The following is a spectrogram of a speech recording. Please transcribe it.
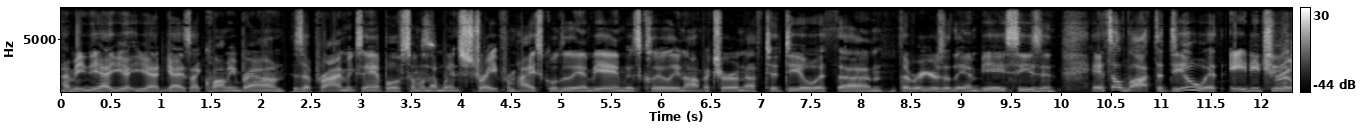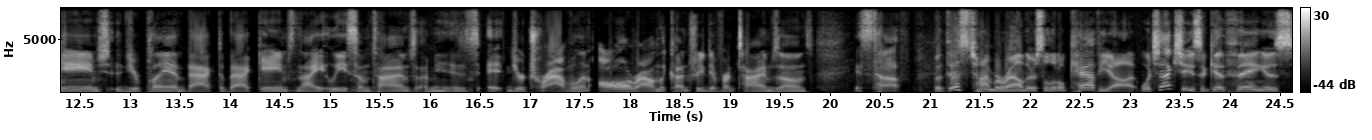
I mean, yeah, you, you had guys like Kwame Brown is a prime example of someone that went straight from high school to the NBA and was clearly not mature enough to deal with um, the rigors of the NBA season. It's a lot to deal with. 82 True. games. You're playing back to back games nightly sometimes. I mean, it's, it, you're traveling all around the country, different time zones. It's tough. But this time around, there's a little caveat, which actually is a good thing. Is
